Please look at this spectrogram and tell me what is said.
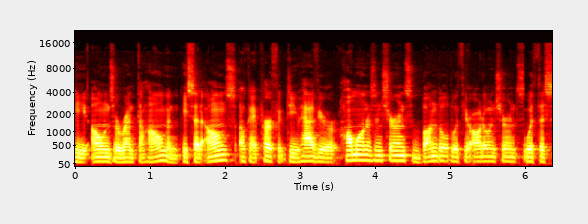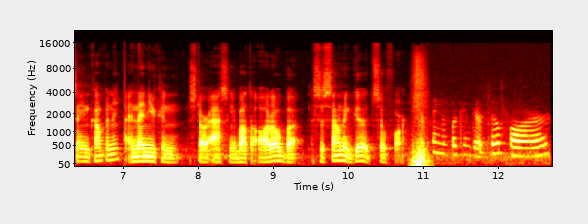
he owns or rent the home and he said owns, okay, perfect. Do you have your homeowner's insurance bundled with your auto insurance with the same company? And then you can start asking about the auto, but this is sounding good so far. Everything is looking good so far.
